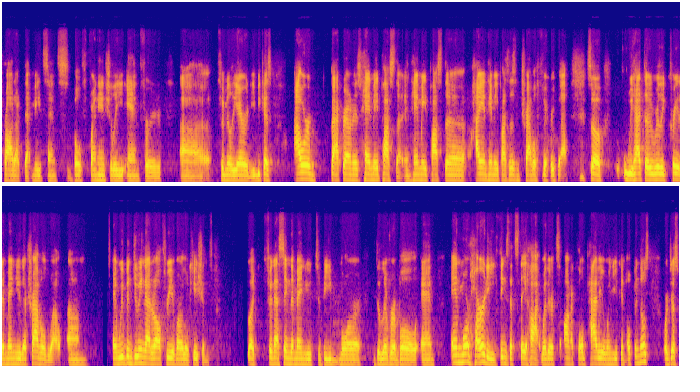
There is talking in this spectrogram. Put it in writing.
product that made sense both financially and for uh, familiarity because our background is handmade pasta and handmade pasta high-end handmade pasta doesn't travel very well. So we had to really create a menu that traveled well um, and we've been doing that at all three of our locations like finessing the menu to be more deliverable and and more hardy things that stay hot whether it's on a cold patio when you can open those or just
